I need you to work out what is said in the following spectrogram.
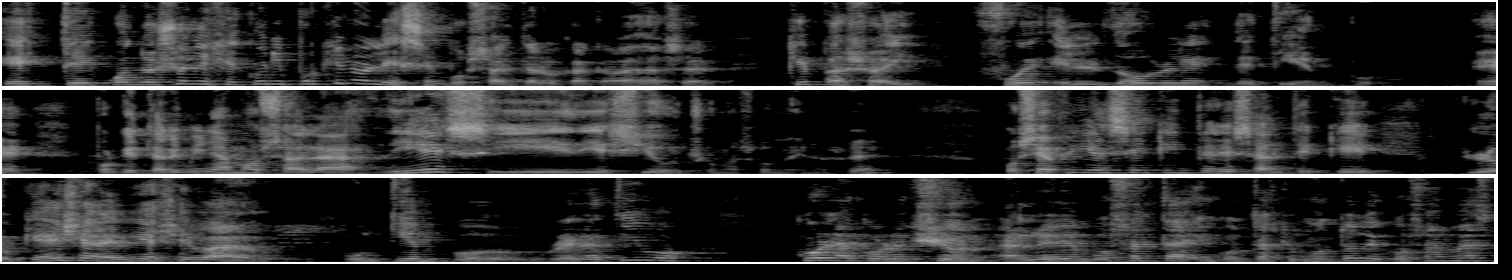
Este, cuando yo le dije, Connie, ¿por qué no lees en voz alta lo que acabas de hacer? ¿Qué pasó ahí? Fue el doble de tiempo. ¿eh? Porque terminamos a las 10 y 18 más o menos. ¿eh? O sea, fíjense qué interesante que lo que a ella le había llevado un tiempo relativo, con la corrección, al leer en voz alta encontraste un montón de cosas más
